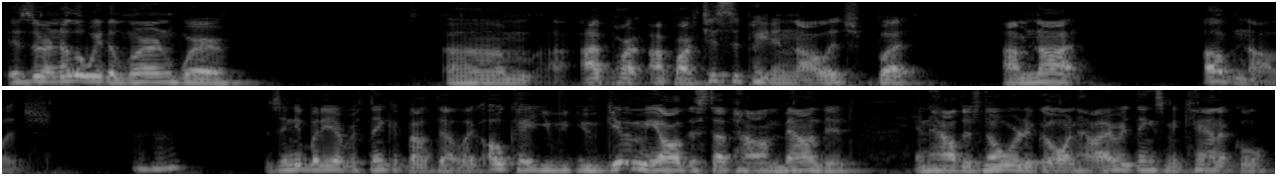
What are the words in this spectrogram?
Is there another way to learn where um, I, par- I participate in knowledge, but I'm not of knowledge? Mm-hmm. Does anybody ever think about that? Like, okay, you've, you've given me all this stuff, how I'm bounded, and how there's nowhere to go, and how everything's mechanical.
